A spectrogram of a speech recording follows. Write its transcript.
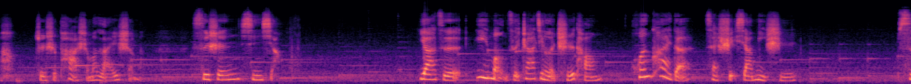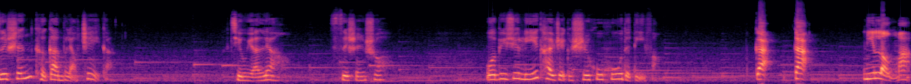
啊，真是怕什么来什么。”死神心想。鸭子一猛子扎进了池塘，欢快的在水下觅食。死神可干不了这个。请原谅，死神说：“我必须离开这个湿乎乎的地方。”嘎嘎，你冷吗？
